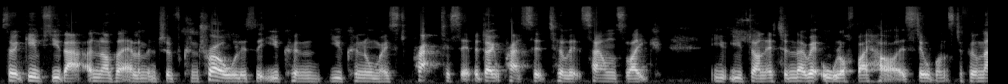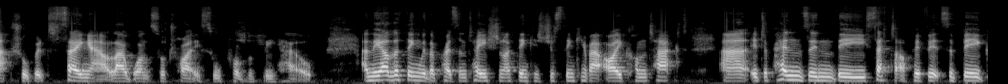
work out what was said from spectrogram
so it gives you that another element of control is that you can you can almost practice it but don't practice it till it sounds like you, have done it and know it all off by heart. It still wants to feel natural, but saying it out loud once or twice will probably help. And the other thing with a presentation, I think, is just thinking about eye contact. Uh, it depends in the setup. If it's a big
